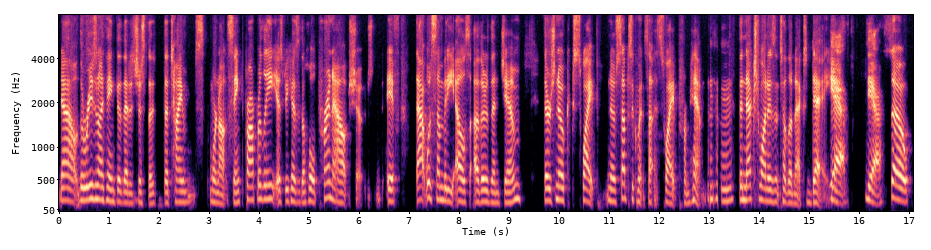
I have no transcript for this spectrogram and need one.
Now, the reason I think that that it's just the the times were not synced properly is because the whole printout shows if that was somebody else other than Jim, there's no swipe, no subsequent su- swipe from him. Mhm. The next one isn't till the next day. Yeah. Yeah. So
